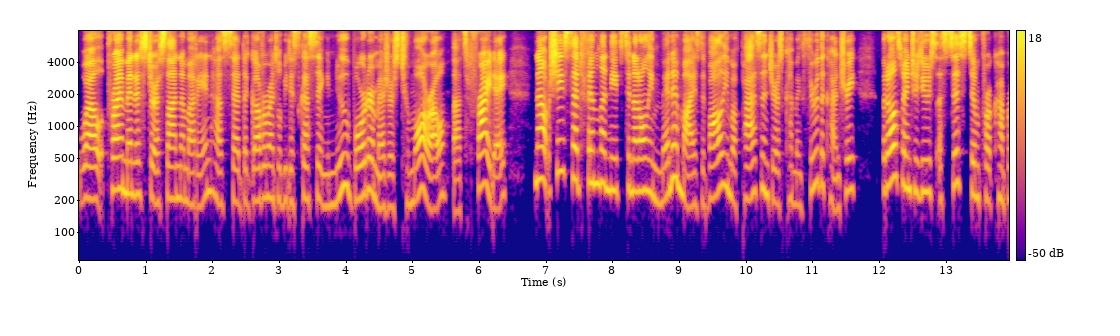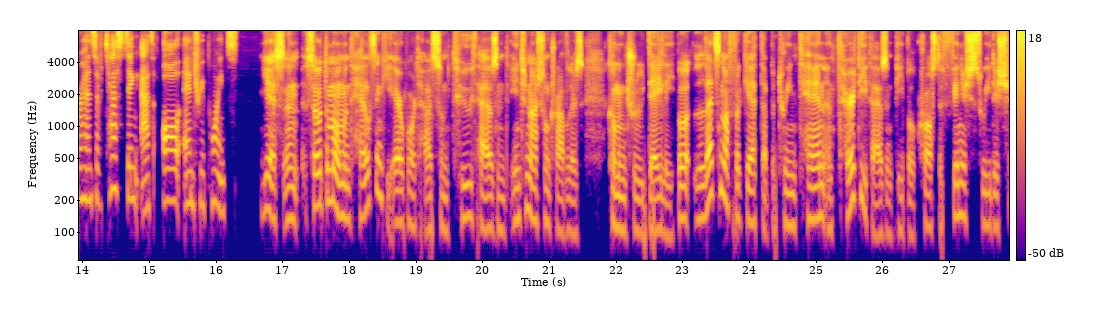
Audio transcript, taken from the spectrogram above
Well, Prime Minister Sanna Marin has said the government will be discussing new border measures tomorrow, that's Friday. Now, she said Finland needs to not only minimize the volume of passengers coming through the country, but also introduce a system for comprehensive testing at all entry points. Yes, and so at the moment, Helsinki Airport has some 2,000 international travellers coming through daily. But let's not forget that between 10 and 30,000 people cross the Finnish Swedish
